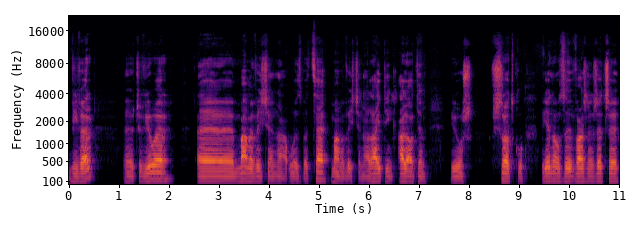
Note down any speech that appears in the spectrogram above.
Viewer e, czy Viewer. E, Mamy wyjście na USB-C, mamy wyjście na Lighting, ale o tym już w środku. Jedną z ważnych rzeczy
